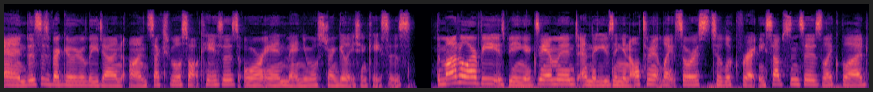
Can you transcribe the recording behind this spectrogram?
And this is regularly done on sexual assault cases or in manual strangulation cases. The model RV is being examined, and they're using an alternate light source to look for any substances like blood.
